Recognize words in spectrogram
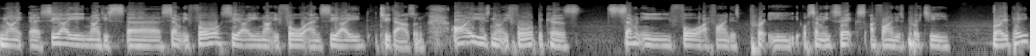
ni- uh, CIE 90, uh, 74, CIE 94, and CIE 2000. I use 94 because 74 I find is pretty or 76 I find is pretty ropey.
